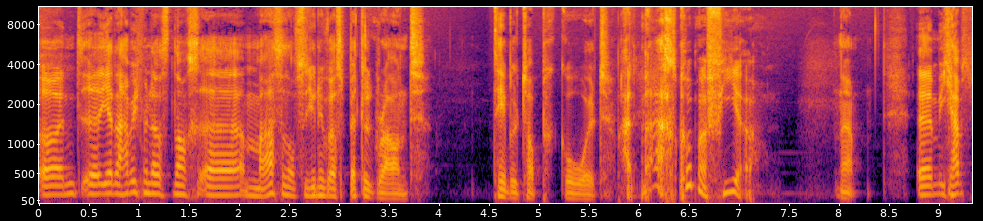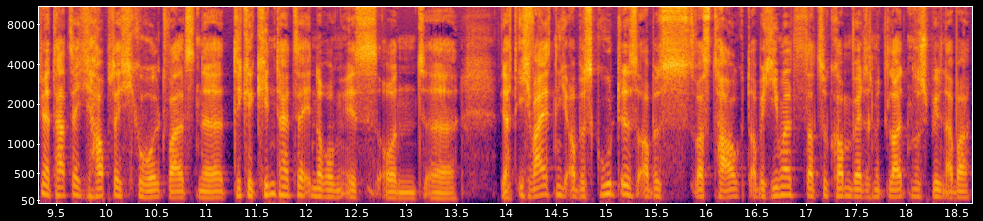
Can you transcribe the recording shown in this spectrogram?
Und äh, ja, da habe ich mir das noch äh, Masters of the Universe Battleground Tabletop geholt. Hat eine 8,4. Ja. Ähm, ich habe es mir tatsächlich hauptsächlich geholt, weil es eine dicke Kindheitserinnerung ist und äh, wie gesagt, ich weiß nicht, ob es gut ist, ob es was taugt, ob ich jemals dazu kommen werde, es mit Leuten zu spielen, aber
